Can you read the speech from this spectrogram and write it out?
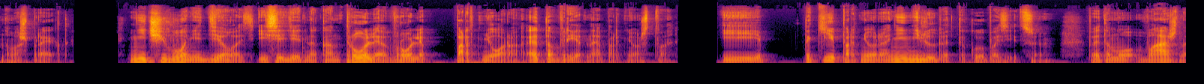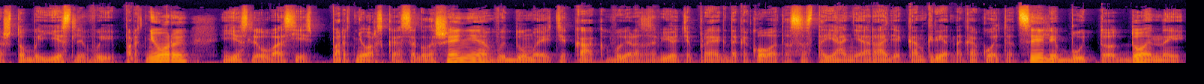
на ваш проект. Ничего не делать и сидеть на контроле в роли партнера – это вредное партнерство. И Такие партнеры, они не любят такую позицию. Поэтому важно, чтобы если вы партнеры, если у вас есть партнерское соглашение, вы думаете, как вы разовьете проект до какого-то состояния ради конкретно какой-то цели, будь то дойный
